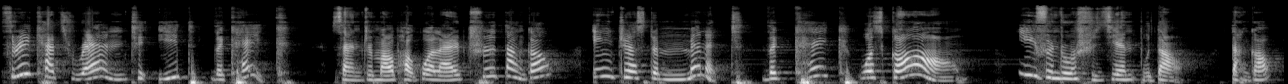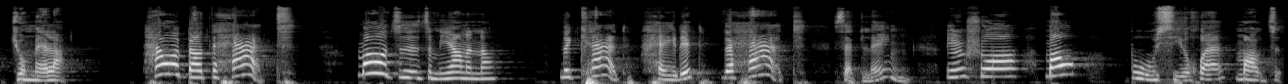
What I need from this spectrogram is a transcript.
Three cats ran to eat the cake，三只猫跑过来吃蛋糕。In just a minute, the cake was gone。一分钟时间不到，蛋糕就没了。How about the hat？帽子怎么样了呢 ？the cat hated the hat," said Ling. 林说：“猫不喜欢帽子。”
